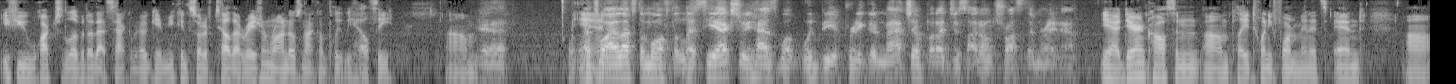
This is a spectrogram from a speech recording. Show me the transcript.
if you watch a little bit of that Sacramento game, you can sort of tell that Rajon Rondo's not completely healthy. Um, yeah. And That's why I left him off the list. He actually has what would be a pretty good matchup, but I just I don't trust him right now. Yeah, Darren Collison um, played 24 minutes and uh,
